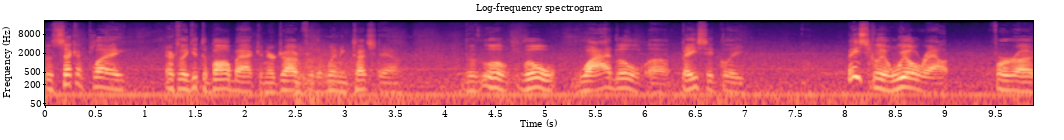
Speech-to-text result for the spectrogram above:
The second play, after they get the ball back and they're driving for the winning touchdown, the little, little wide, little, uh, basically, basically a wheel route for uh,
